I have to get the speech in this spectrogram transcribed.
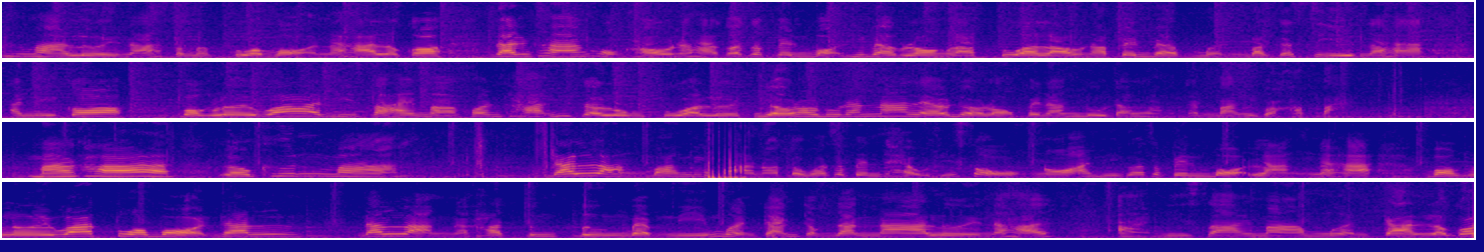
ขึ้นมาเลยนะสำหรับตัวเบาะนะคะ แล้วก็ด้านข้างของเขานะคะ ก็จะเป็นเบาะที่แบบรองรับตัวเรานะเป็นแบบเหมือนบักเกอร์ซีนนะคะ อันนี้ก็บอกเลยว่าดีไซน์มาค่อนข้างที่จะลงตัวเลย เดี๋ยวเราดูด้านหน้าแล้วเดี๋ยวลองไปนั่งดูด้านหลังกันบ้างดีกว่าค่ะไปมาค่ะ เราขึ้นมาด้านหลังบ้างดีกว่าเนาะแต่ว่าจะเป็นแถวที่สองเนาะอันนี้ก็จะเป็นเบาะหลังนะคะ บอกเลยว่าตัวเบาะด้านด้านหลังนะคะ ตึงๆแบบนี้เหมือนกันกับด้านหน้าเลยนะคะ อะดีไซน์มาเหมือนกัน แล้วก็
